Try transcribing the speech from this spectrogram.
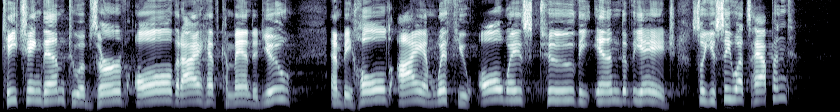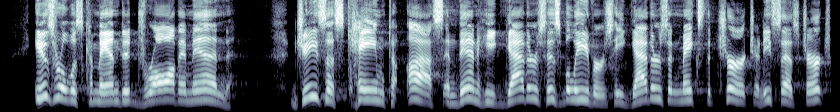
teaching them to observe all that I have commanded you. And behold, I am with you always to the end of the age. So you see what's happened? Israel was commanded, draw them in. Jesus came to us, and then he gathers his believers. He gathers and makes the church, and he says, Church,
